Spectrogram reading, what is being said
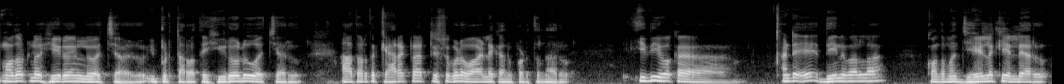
మొదట్లో హీరోయిన్లు వచ్చారు ఇప్పుడు తర్వాత హీరోలు వచ్చారు ఆ తర్వాత క్యారెక్టర్ ఆర్టిస్టులు కూడా వాళ్ళే కనపడుతున్నారు. ఇది ఒక అంటే దీనివల్ల కొంతమంది జైళ్ళకి వెళ్ళారు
